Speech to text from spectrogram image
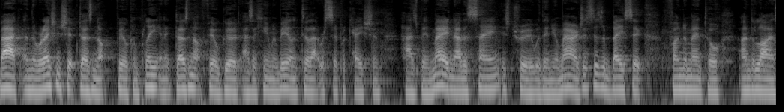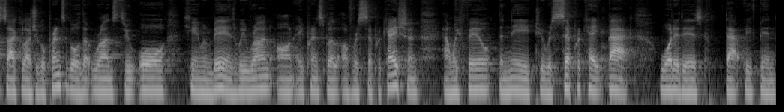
back and the relationship does not feel complete and it does not feel good as a human being until that reciprocation has been made. Now, the same is true within your marriage. This is a basic fundamental underlying psychological principle that runs through all human beings. We run on a principle of reciprocation and we feel the need to reciprocate back what it is that we've been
